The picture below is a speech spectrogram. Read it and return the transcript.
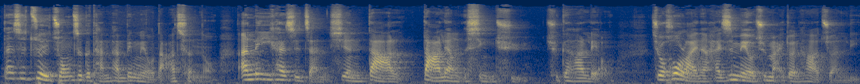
但是最终这个谈判并没有达成哦。安利一开始展现大大量的兴趣去跟他聊，就后来呢，还是没有去买断他的专利。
